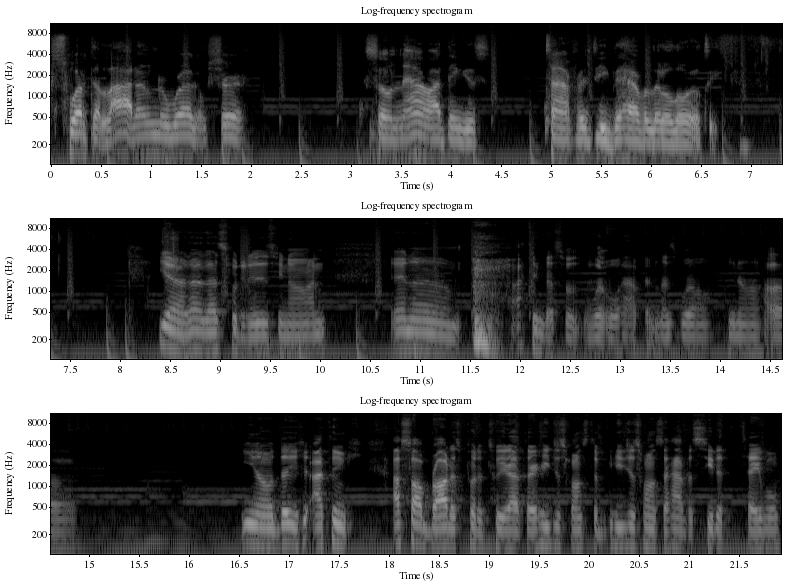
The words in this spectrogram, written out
swept a lot under the rug, I'm sure. So now I think it's time for Zeke to have a little loyalty. Yeah, that, that's what it is, you know, and and um, I think that's what what will happen as well. You know, uh, you know, they. I think I saw Broadus put a tweet out there. He just wants to he just wants to have a seat at the table,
